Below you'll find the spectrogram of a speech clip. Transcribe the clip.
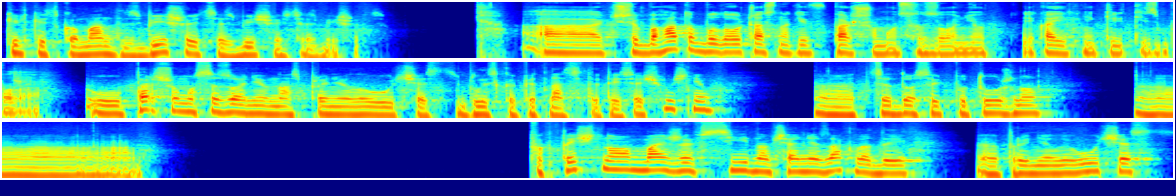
кількість команд збільшується, збільшується, збільшується. А, чи багато було учасників в першому сезоні? От яка їхня кількість була? У першому сезоні в нас прийняло участь близько 15 тисяч учнів. Е, Це досить потужно. Е, Фактично, майже всі навчальні заклади е, прийняли участь.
